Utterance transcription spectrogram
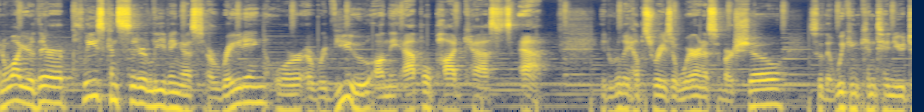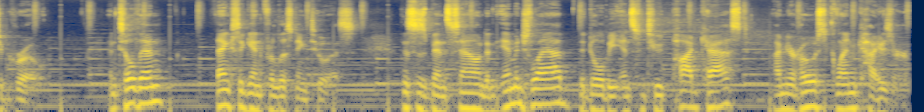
And while you're there, please consider leaving us a rating or a review on the Apple Podcasts app. It really helps raise awareness of our show so that we can continue to grow. Until then, thanks again for listening to us. This has been Sound and Image Lab, the Dolby Institute podcast. I'm your host, Glenn Kiser.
